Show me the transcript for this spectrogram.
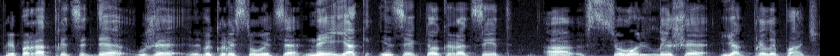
Препарат 30D вже використовується не як інсектоакарацид, а всього лише як прилипач.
